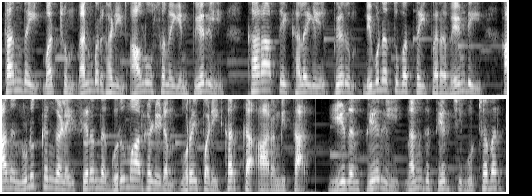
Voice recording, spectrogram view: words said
தந்தை மற்றும் நண்பர்களின் ஆலோசனையின் பேரில் கராத்தே கலையில் பெரும் நிபுணத்துவத்தை பெற வேண்டி அதன் நுணுக்கங்களை சிறந்த குருமார்களிடம் முறைப்படி கற்க ஆரம்பித்தார். இதன் பேரில் நன்கு தேர்ச்சி உற்றவர்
